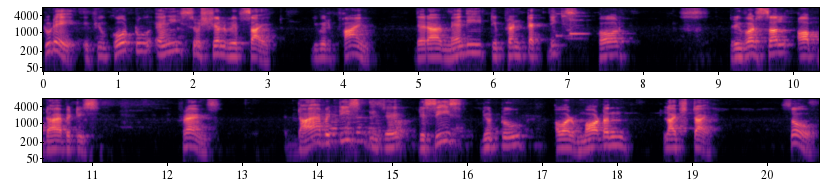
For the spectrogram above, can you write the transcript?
Today, if you go to any social website, you will find there are many different techniques for reversal of diabetes. Friends, diabetes is a disease due to our modern lifestyle. So,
